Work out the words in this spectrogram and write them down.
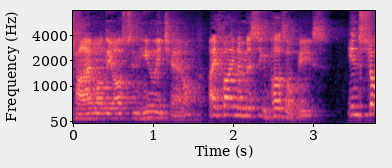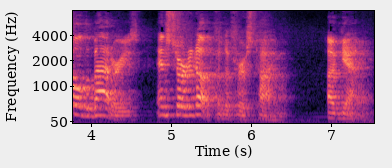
time on the Austin Healey channel, I find a missing puzzle piece, install the batteries, and start it up for the first time. Again.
